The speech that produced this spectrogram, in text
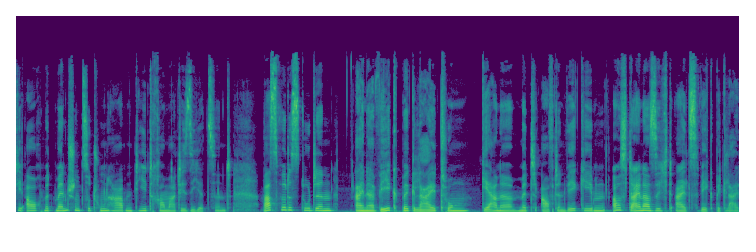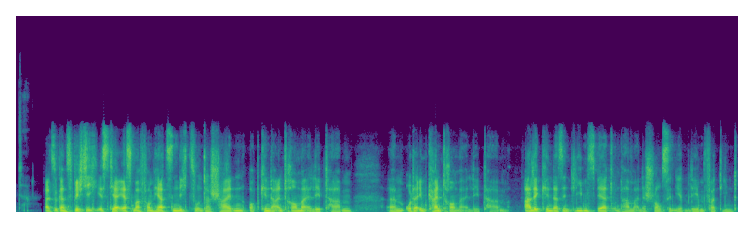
die auch mit Menschen zu tun haben, die traumatisiert sind. Was würdest du denn einer Wegbegleitung gerne mit auf den Weg geben, aus deiner Sicht als Wegbegleiter? Also ganz wichtig ist ja erstmal vom Herzen nicht zu unterscheiden, ob Kinder ein Trauma erlebt haben ähm, oder eben kein Trauma erlebt haben. Alle Kinder sind liebenswert und haben eine Chance in ihrem Leben verdient.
